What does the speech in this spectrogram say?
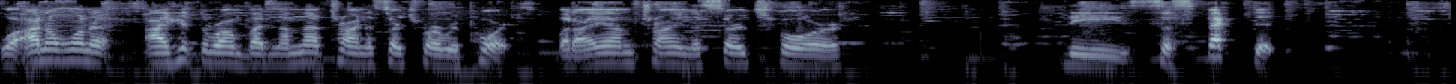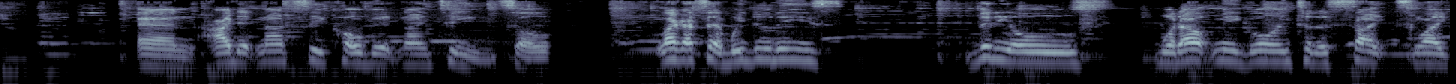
Well, I don't want to. I hit the wrong button. I'm not trying to search for a report, but I am trying to search for the suspected. And I did not see COVID 19. So, like I said, we do these videos without me going to the sites like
